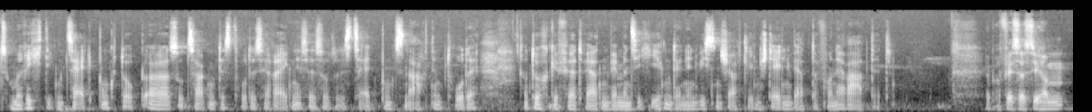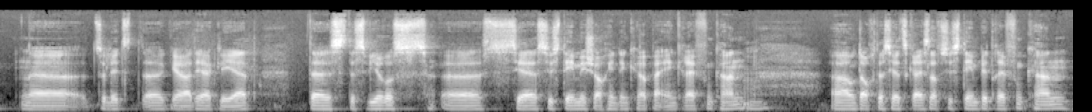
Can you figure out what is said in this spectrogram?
zum richtigen Zeitpunkt äh, sozusagen des Todesereignisses oder des Zeitpunkts nach dem Tode durchgeführt werden, wenn man sich irgendeinen wissenschaftlichen Stellenwert davon erwartet. Herr Professor, Sie haben äh, zuletzt äh, gerade erklärt, dass das Virus äh, sehr systemisch auch in den Körper eingreifen kann mhm. Äh, und auch das Herz-Kreislauf-System betreffen kann.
